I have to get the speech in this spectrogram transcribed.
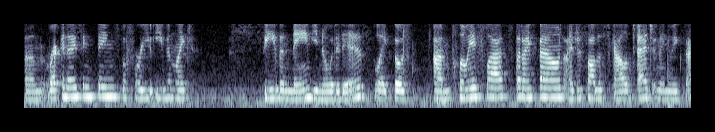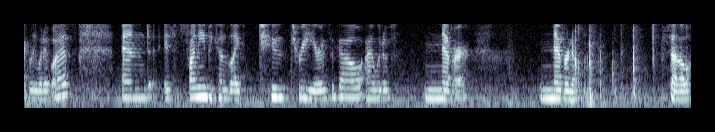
um, recognizing things before you even like see the name, you know what it is. Like those um, Chloe flats that I found, I just saw the scalloped edge and I knew exactly what it was. And it's funny because like two, three years ago, I would have never, never known. So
